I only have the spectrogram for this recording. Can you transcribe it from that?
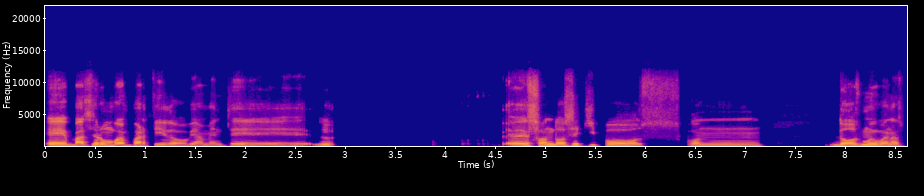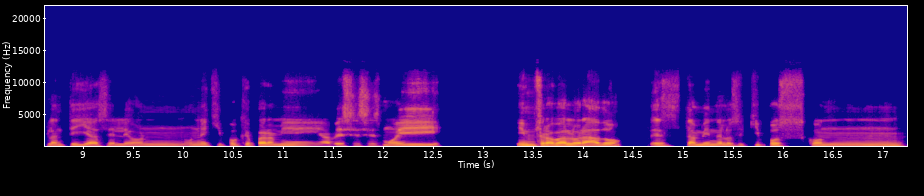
Eh, va a ser un buen partido, obviamente. eh, son dos equipos con dos muy buenas plantillas. El León, un equipo que para mí a veces es muy infravalorado. Es también de los equipos con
